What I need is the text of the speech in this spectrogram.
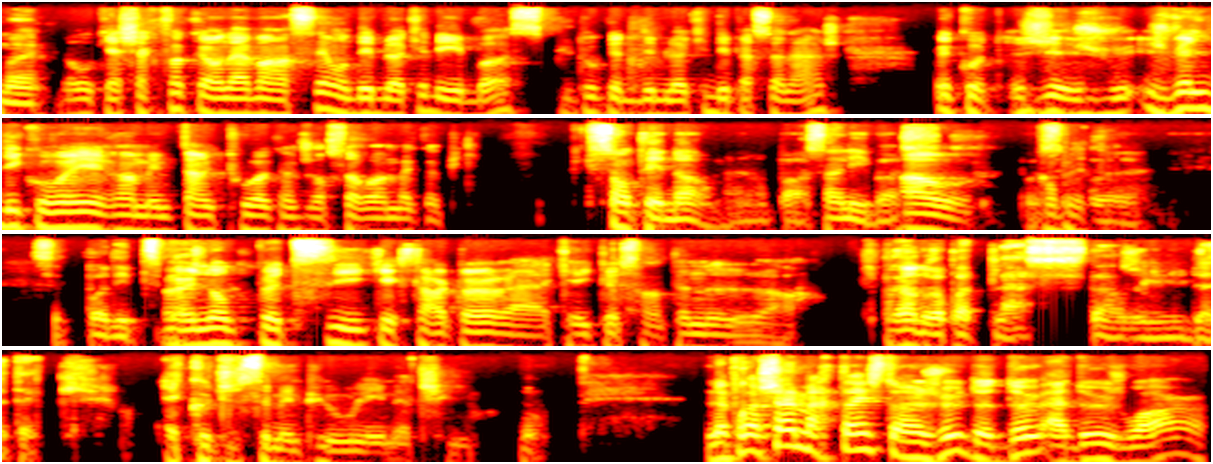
Ouais. Donc, à chaque fois qu'on avançait, on débloquait des boss plutôt que de débloquer des personnages. Écoute, je, je- je vais le découvrir en même temps que toi quand je recevrai ma copie. Qui sont énormes, hein, en passant les boss. Ah, ouais, C'est pas- complètement. C'est pas, c'est pas des petits boss. un autre petit Kickstarter à quelques centaines de dollars. qui ne prendra pas de place dans une ludothèque. Écoute, je ne sais même plus où les mettre chez nous. Le prochain, Martin, c'est un jeu de 2 à 2 joueurs.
